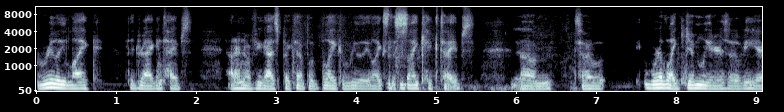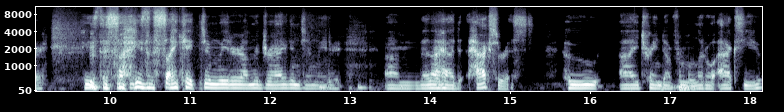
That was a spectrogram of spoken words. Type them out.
really like the dragon types. I don't know if you guys picked up, but Blake really likes the psychic types. yeah. Um, so we're like gym leaders over here. He's the he's the psychic gym leader. I'm the dragon gym leader. Um, then I had Haxorus, who I trained up from a little Axew,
